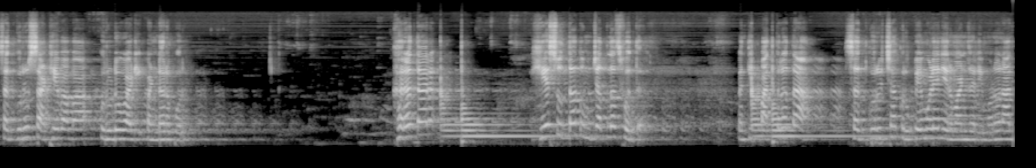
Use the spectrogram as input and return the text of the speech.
सद्गुरू साठेबाबा कुर्डुवाडी पंढरपूर. खरं तर हे सुद्धा तुमच्यातलंच होतं. पण ती पात्रता सद्गुरूच्या कृपेमुळे निर्माण झाली. म्हणून आज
